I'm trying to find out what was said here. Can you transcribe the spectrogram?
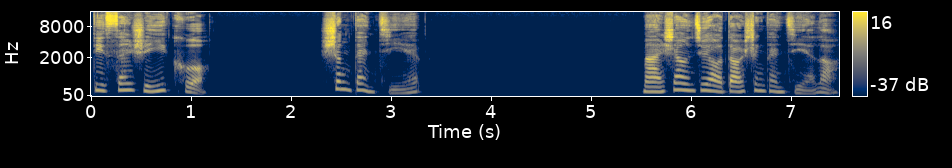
第三十一课：圣诞节。马上就要到圣诞节了，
